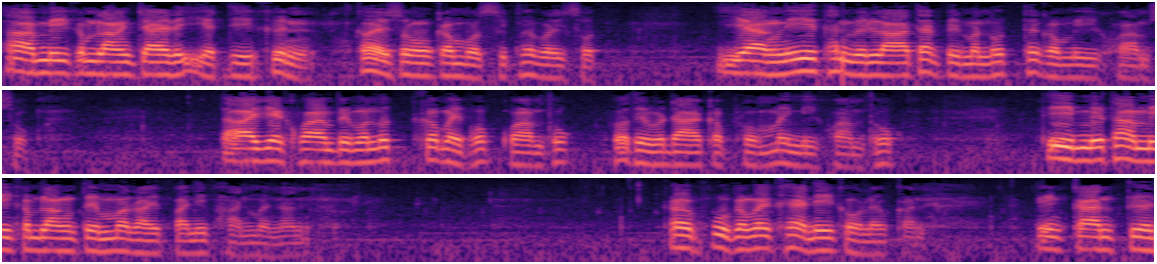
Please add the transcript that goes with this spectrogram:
ถ้ามีกำลังใจละเอียดดีขึ้น ก็ให้ทรงกำหนดสิบให้บริสุทธิ์ อย่างนี้ท่านเวลาท่านเป็นมนุษย์ท่านก็มีความสุข ตายจากความเป็นมนุษย์ก็ไม่พบความทุกข์เพราะเทวดากับพรหมไม่มีความทุกข์ที่มถ้ามีกำลังเต็มเมื่อไรปานิพานเหมือนนั้น ก็พูดกันไว้แค่นี้ก็แล้วกัน เป็นการเตือน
